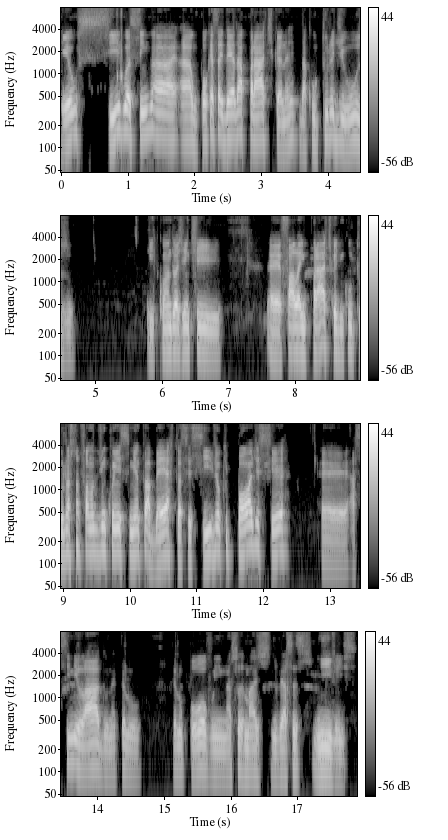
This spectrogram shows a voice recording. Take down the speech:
Eu sigo, assim, a, a, um pouco essa ideia da prática, né? Da cultura de uso. E quando a gente é, fala em prática, em cultura, nós estamos falando de um conhecimento aberto, acessível, que pode ser é, assimilado né, pelo, pelo povo em, nas suas mais diversos níveis.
